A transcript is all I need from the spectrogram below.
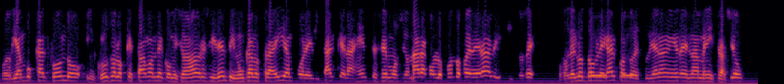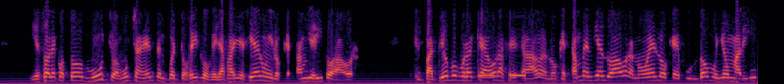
podían buscar fondos, incluso los que estaban de comisionados residentes y nunca los traían por evitar que la gente se emocionara con los fondos federales y entonces poderlos doblegar cuando estuvieran en, la administración. Y eso le costó mucho a mucha gente en Puerto Rico que ya fallecieron y los que están viejitos ahora el Partido Popular que ahora, se, lo que están vendiendo ahora no es lo que fundó Muñoz Marín,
